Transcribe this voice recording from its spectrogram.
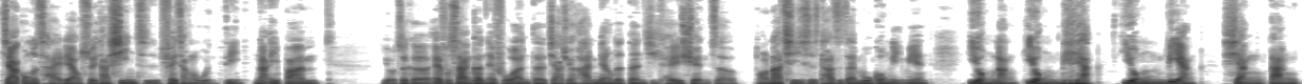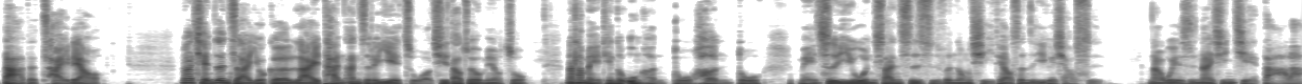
加工的材料，所以它性质非常的稳定。那一般有这个 F 三跟 F one 的甲醛含量的等级可以选择哦。那其实它是在木工里面用量用量用量相当大的材料。那前阵子啊，有个来谈案子的业主，其实到最后没有做。那他每天都问很多很多，每次一问三四十分钟起跳，甚至一个小时。那我也是耐心解答啦，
